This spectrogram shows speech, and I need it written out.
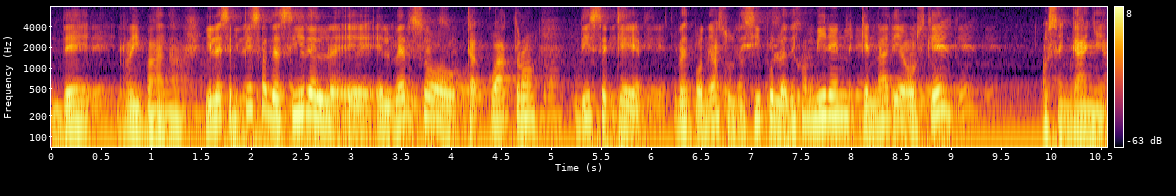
derribada. Y les empieza a decir el, eh, verso 4, dice que respondió a sus discípulos, le dijo, miren que nadie os que os engañe,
